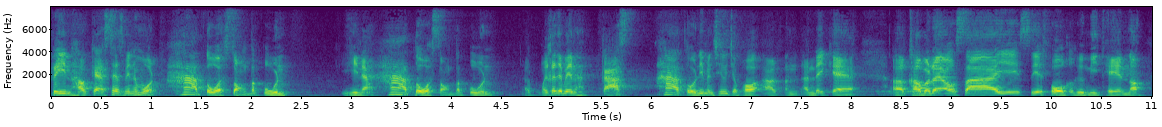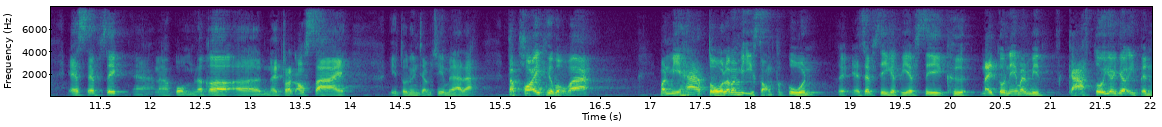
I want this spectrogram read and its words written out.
greenhouse gases มีทั้งหมด 5 ตัว 2 ตระกูลอีกทีนะ5ตัว 2 ตระกูล มันก็จะเป็นก๊าซ5ตัวที่มันชื่อเฉพาะอันอันได้แก่คาร์บอนไดออกไซด์ CH4 ก็คือมีเทนเนาะ SF6 อ่านะครับผมแล้วก็ไนตรัสออกไซด์อีกตัวหนึ่งจำชื่อไม่ได้ละแต่พอยคือบอกว่ามันมี 5 ตัวแล้วมันมีอีก 2 ตระกูล SFC กับ PFC คือในตัวนี้มันมีก๊าซตัวย่อยๆอีกเป็น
